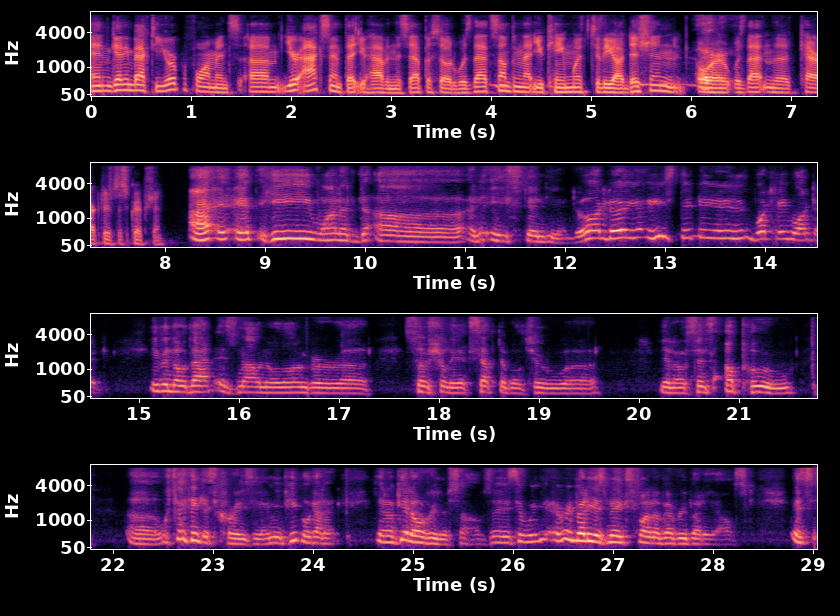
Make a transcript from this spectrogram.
And getting back to your performance, um, your accent that you have in this episode was that something that you came with to the audition, or was that in the character's description? Uh, it, he wanted uh, an East Indian. Oh, East Indian what he wanted, even though that is now no longer uh, socially acceptable to, uh, you know, since Apu uh, which I think is crazy. I mean, people got to, you know, get over yourselves. Everybody is makes fun of everybody else. It's,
